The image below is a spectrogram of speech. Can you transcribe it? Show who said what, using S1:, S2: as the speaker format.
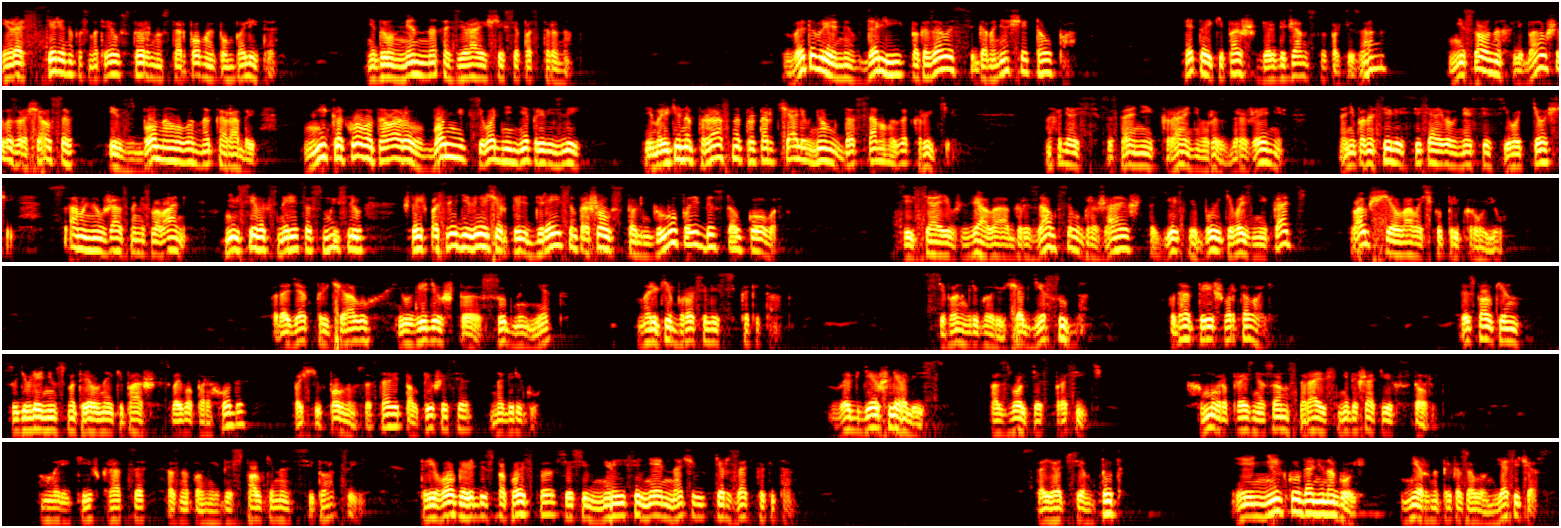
S1: и растерянно посмотрел в сторону Старпома и Помполита, недоуменно озирающихся по сторонам. В это время вдали показалась гомонящая толпа. Это экипаж биробиджанского партизана, несолоно хлебавший, возвращался из Бонового на корабль. Никакого товара в Бонник сегодня не привезли и моряки напрасно проторчали в нем до самого закрытия. Находясь в состоянии крайнего раздражения, они поносили Сисяева вместе с его тещей самыми ужасными словами, не в силах смириться с мыслью, что их последний вечер перед рейсом прошел столь глупо и бестолково. Сисяев вяло огрызался, угрожая, что если будете возникать, Вообще лавочку прикрою. Подойдя к причалу и увидев, что судна нет, моряки бросились к капитану. Степан Григорьевич, а где судно? Куда перешвартовали? Беспалкин с удивлением смотрел на экипаж своего парохода, почти в полном составе толпившийся на берегу. «Вы где шлялись? Позвольте спросить». Хмуро произнес он, стараясь не дышать в их сторону. Моряки вкратце ознакомили Беспалкина с ситуацией. Тревога и беспокойство все сильнее и сильнее начали терзать капитан. «Стоять всем тут и никуда не ногой!» — нервно приказал он. «Я сейчас»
